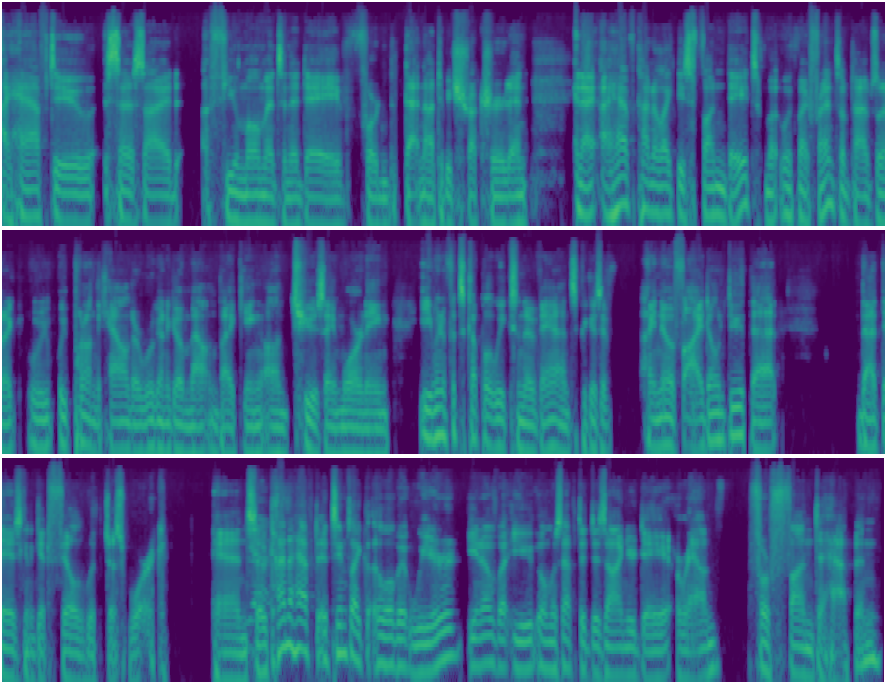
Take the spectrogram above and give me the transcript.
I have to set aside a few moments in a day for that not to be structured. And and I, I, have kind of like these fun dates with my friends sometimes. Like we, we put on the calendar, we're going to go mountain biking on Tuesday morning, even if it's a couple of weeks in advance, because if I know if I don't do that, that day is going to get filled with just work. And yes. so kind of have to, it seems like a little bit weird, you know, but you almost have to design your day around for fun to happen.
